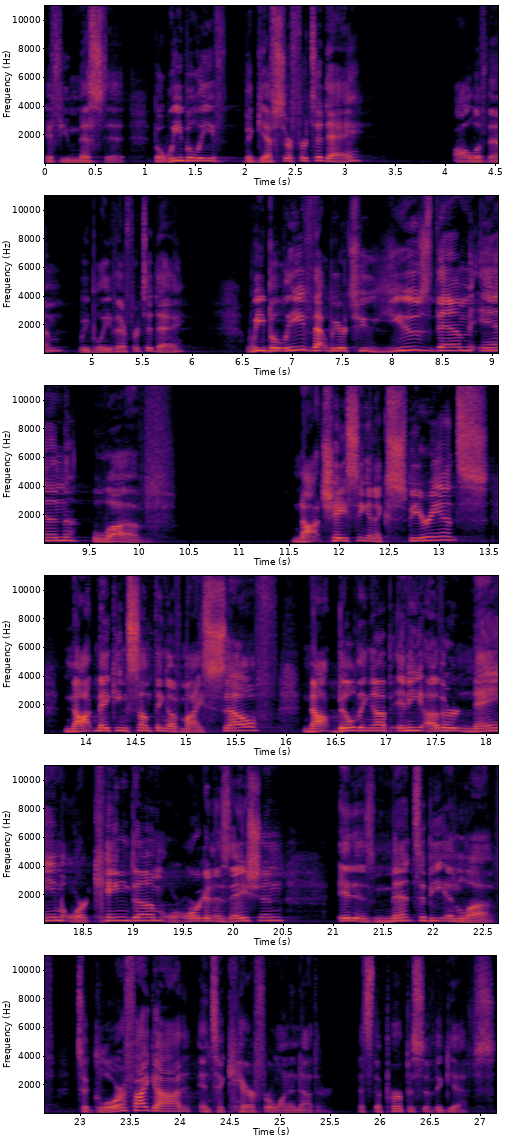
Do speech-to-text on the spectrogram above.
if you missed it. But we believe the gifts are for today, all of them. We believe they're for today. We believe that we are to use them in love, not chasing an experience, not making something of myself, not building up any other name or kingdom or organization. It is meant to be in love to glorify God and to care for one another. That's the purpose of the gifts.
